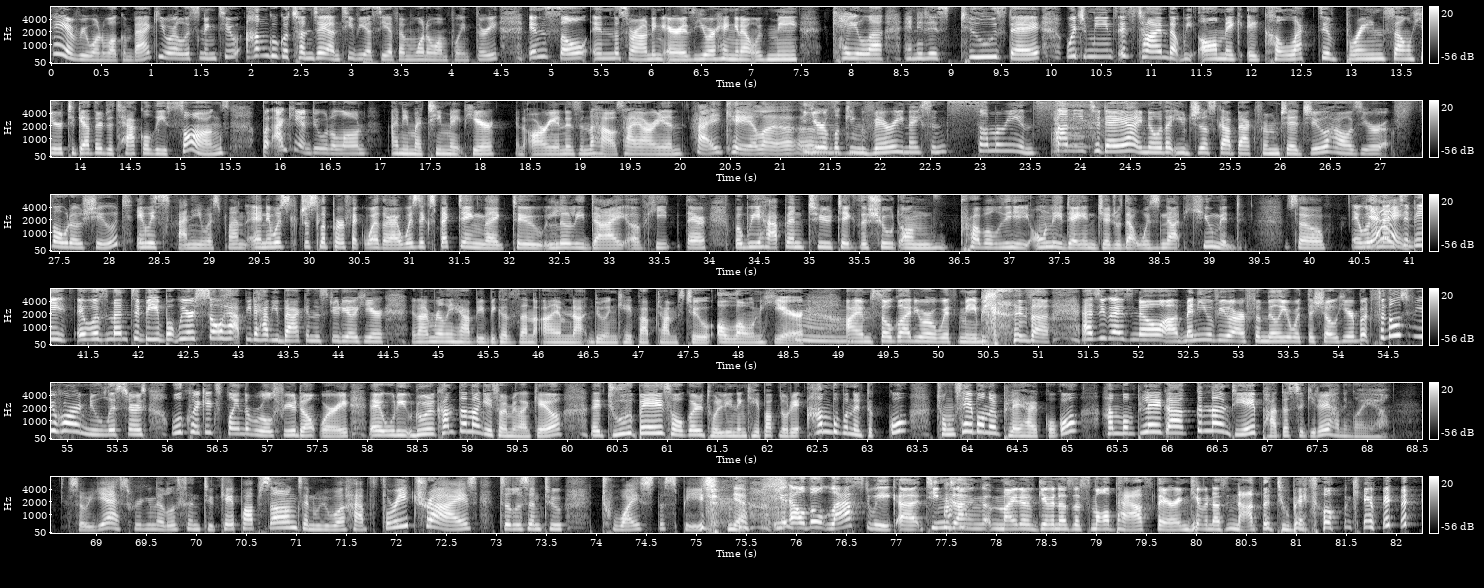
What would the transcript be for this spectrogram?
Hey everyone, welcome back. You are listening to 한국어 천재 on TBS EFM 101.3 in Seoul, in the surrounding areas. You are hanging out with me, Kayla, and it is Tuesday, which means it's time that we all make a collective brain cell here together to tackle these songs. But I can't do it alone. I need my teammate here, and Arian is in the house. Hi, Arian. Hi, Kayla. You're looking very nice and summery and sunny today. I know that you just got back from Jeju. How was your photo shoot? It was fun. It was fun. And it was just the perfect weather. I was expecting like to literally die of heat there, but we happened to take the shoot on probably the only day in Jeju that was not humid. So It was Yay. meant to be. It was meant to be. But we are so happy to have you back in the studio here. And I'm really happy because then I am not doing K-pop times two alone here. I am so glad you are with me because, uh, as you guys know, uh, many of you are familiar with the show here. But for those of you who are new listeners, we'll quick explain the rules for you. Don't worry. 네, 우리 룰 간단하게 설명할게요. 네, 두 배속을 돌리는 K-pop 노래 한 부분을 듣고 총 세 번을 플레이할 거고 한 번 플레이가 끝난 뒤에 받아쓰기를 하는 거예요. So yes, we're going to listen to K-pop songs and we will have three tries to listen to twice the speed. Yeah. yeah. Although last week, uh, Team Jung might have given us a small pass there and given us not the two peso. Okay.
